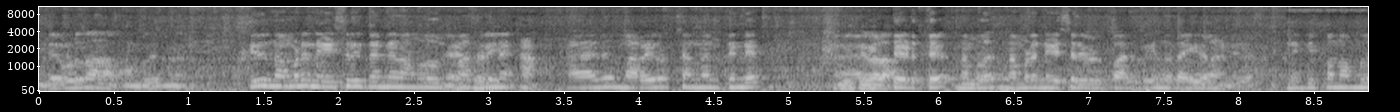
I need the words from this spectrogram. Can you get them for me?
ഇതെവിടുന്നാണ് കൊണ്ടുവരുന്നത്? ഇത് നമ്മുടെ നഴ്സറി തന്നെ നമ്മൾ ഉത്പാദിപ്പിക്കുന്ന അതായത് മറയൂർ ചന്ദനത്തിന്റെ എടുത്ത് നമ്മൾ നമ്മുടെ നഴ്സറി ഉത്പാദിപ്പിക്കുന്ന തൈകളാണിത്. ഇതിപ്പോൾ നമ്മൾ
